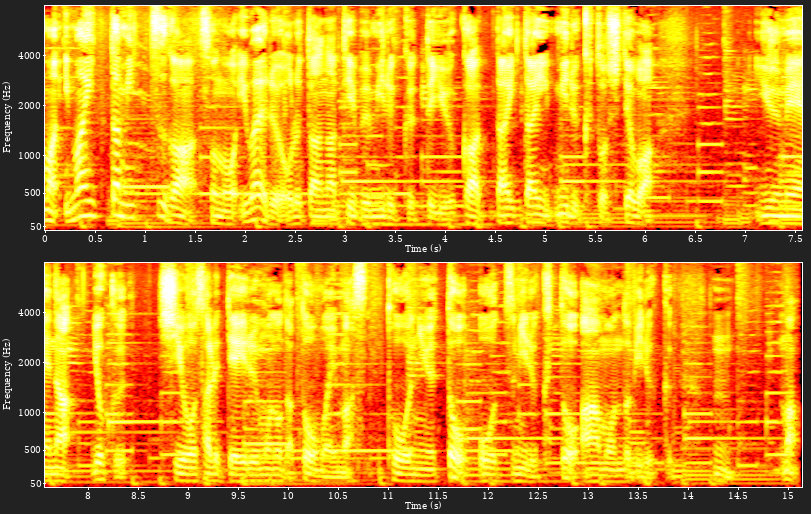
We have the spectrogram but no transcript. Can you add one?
まあ今言った3つがそのいわゆるオルタナティブミルクっていうか代替ミルクとしては有名なよく使用されているものだと思います。豆乳とオーツミルクとアーモンドミルク。うん。まあ、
